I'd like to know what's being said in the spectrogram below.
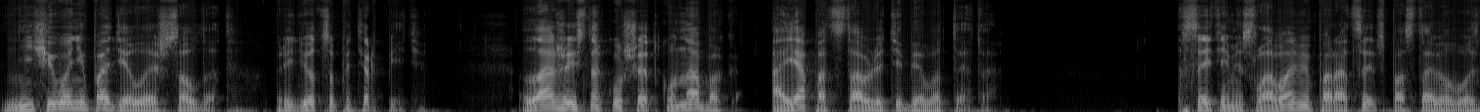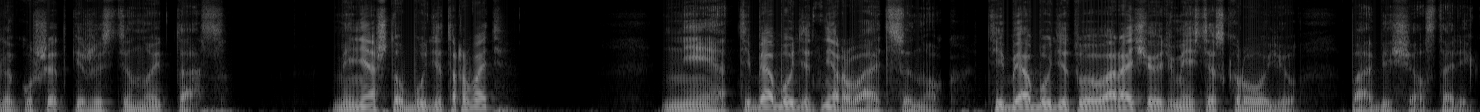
«Ничего не поделаешь, солдат. Придется потерпеть. Ложись на кушетку на бок, а я подставлю тебе вот это». С этими словами Парацельс поставил возле кушетки жестяной таз. «Меня что, будет рвать?» «Нет, тебя будет не рвать, сынок. Тебя будет выворачивать вместе с кровью», — пообещал старик.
